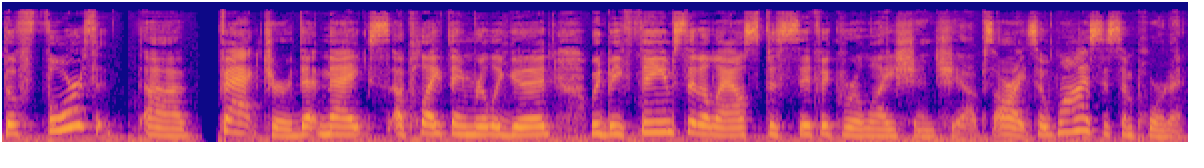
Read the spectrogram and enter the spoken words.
The the fourth uh, factor that makes a play theme really good would be themes that allow specific relationships. All right, so why is this important?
